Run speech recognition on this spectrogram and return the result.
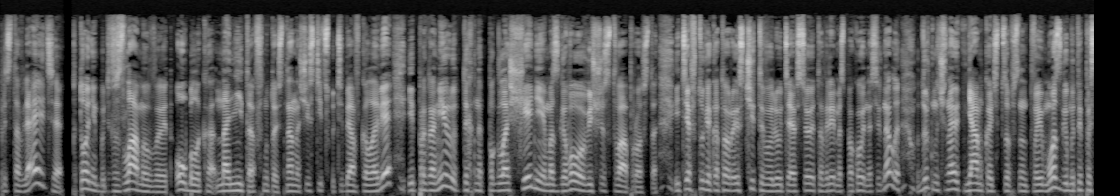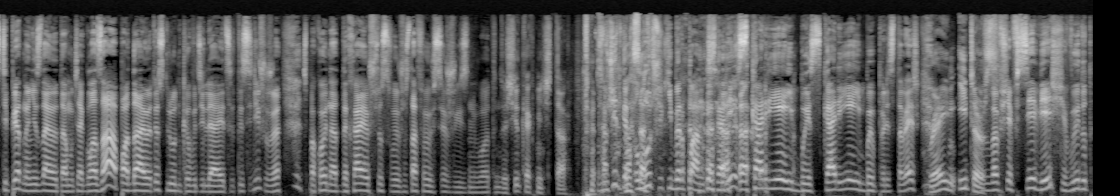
представляете, кто-нибудь взламывает облако нанитов, ну то есть наночастиц у тебя в голове и программирует их на поглощение мозгового вещества просто. И те штуки, которые считывали у тебя все это время спокойно сигналы, вдруг начинают нямкать, собственно, твоим мозгом, и ты постепенно, не знаю, там у тебя глаза опадают, и слюнка выделяется, и ты сидишь уже спокойно отдыхаешь всю свою оставшуюся жизнь, вот. Звучит как мечта. Звучит как лучший киберпанк. Скорее, скорей бы, скорей бы, представляешь? Brain Eaters. Вообще все вещи выйдут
